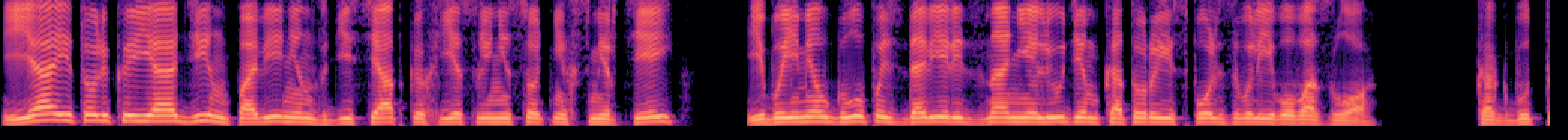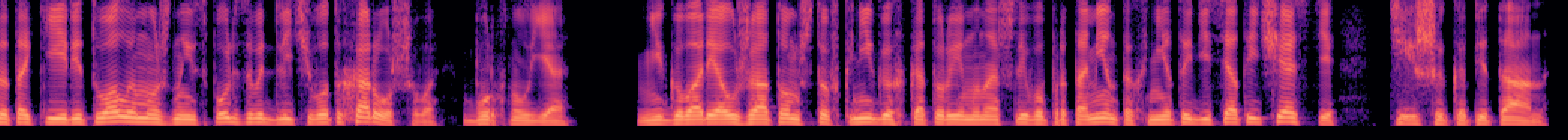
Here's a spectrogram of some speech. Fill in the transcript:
Я и только я один повинен в десятках, если не сотнях смертей, ибо имел глупость доверить знания людям, которые использовали его во зло. Как будто такие ритуалы можно использовать для чего-то хорошего, буркнул я. Не говоря уже о том, что в книгах, которые мы нашли в апартаментах, нет и десятой части. Тише, капитан.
